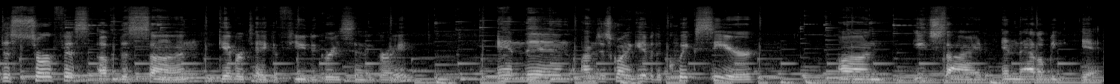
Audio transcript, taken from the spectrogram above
the surface of the sun, give or take a few degrees centigrade. And then I'm just going to give it a quick sear on each side, and that'll be it.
